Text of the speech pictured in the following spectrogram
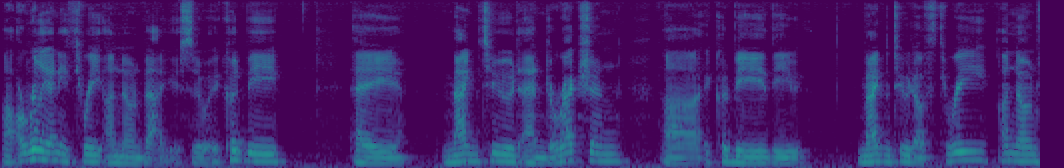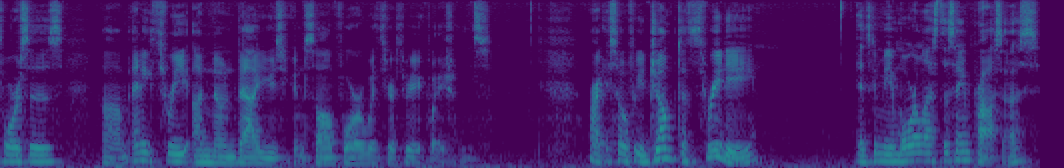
uh, or really any three unknown values. So it could be a magnitude and direction. Uh, it could be the magnitude of three unknown forces. Um, any three unknown values you can solve for with your three equations. All right, so if we jump to 3D, it's going to be more or less the same process.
